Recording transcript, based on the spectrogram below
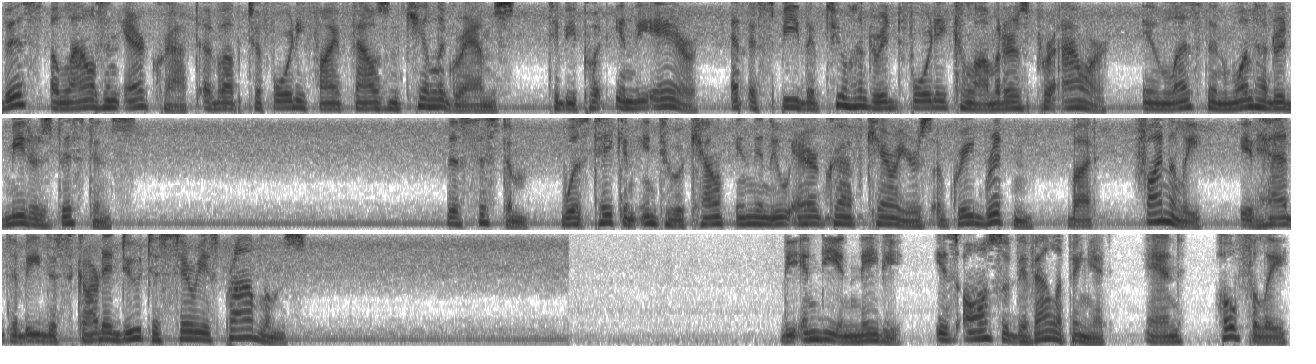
This allows an aircraft of up to 45,000 kilograms to be put in the air at a speed of 240 kilometers per hour in less than 100 meters distance. This system was taken into account in the new aircraft carriers of Great Britain, but, finally, it had to be discarded due to serious problems. The Indian Navy is also developing it, and, Hopefully,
